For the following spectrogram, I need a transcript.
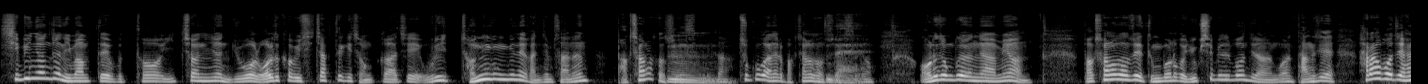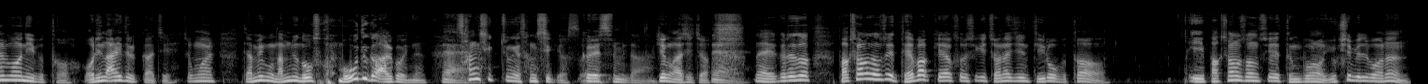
12년 전 이맘때부터 2002년 6월 월드컵이 시작되기 전까지 우리 전 국민의 관심사는 박찬호 선수였습니다. 축구가 아니라 박찬호 선수였어요. 음. 네. 어느 정도였냐면 박찬호 선수의 등번호가 61번이라는 건 당시에 할아버지 할머니부터 어린 아이들까지 정말 대한민국 남녀노소 모두가 알고 있는 네. 상식 중의 상식이었어요. 그랬습니다. 기억나시죠? 네. 네, 그래서 박찬호 선수의 대박 계약 소식이 전해진 뒤로부터 이 박찬호 선수의 등번호 61번은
